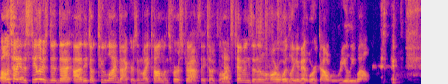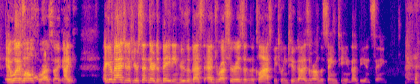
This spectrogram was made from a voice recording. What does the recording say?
I'll tell you, the Steelers did that. Uh, they took two linebackers in Mike Tomlin's first draft. They took Lawrence yeah. Timmons and then LaMarr Woodley, and it worked out really well. it went well for us. Like I, I can imagine if you're sitting there debating who the best edge rusher is in the class between two guys that are on the same team, that'd be insane.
